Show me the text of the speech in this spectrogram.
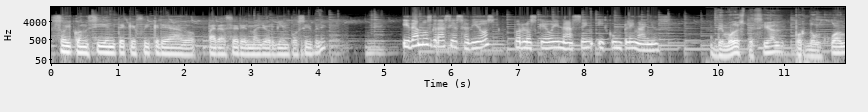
¿Soy consciente que fui creado para hacer el mayor bien posible? Y damos gracias a Dios por los que hoy nacen y cumplen años. De modo especial por don Juan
